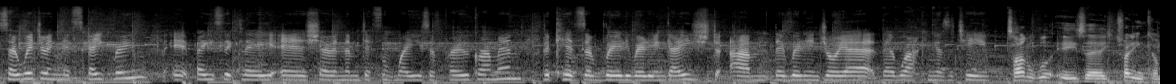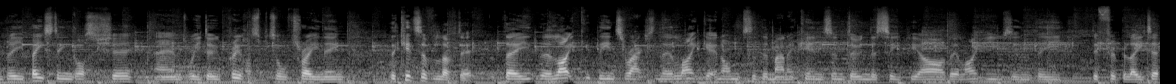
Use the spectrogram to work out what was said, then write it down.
So we're doing the escape room. It basically is showing them different ways of programming. The kids are really, really engaged. Um, they really enjoy it. They're working as a team. Tidal is a training company based in Gloucestershire and we do pre-hospital training. The kids have loved it. They, they like the interaction, they like getting onto the mannequins and doing the CPR, they like using the defibrillator.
